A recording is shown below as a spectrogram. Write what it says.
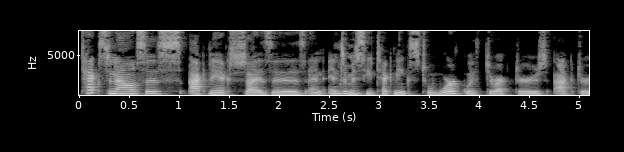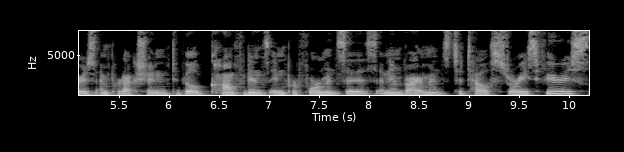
text analysis acting exercises and intimacy techniques to work with directors actors and production to build confidence in performances and environments to tell stories fearless,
